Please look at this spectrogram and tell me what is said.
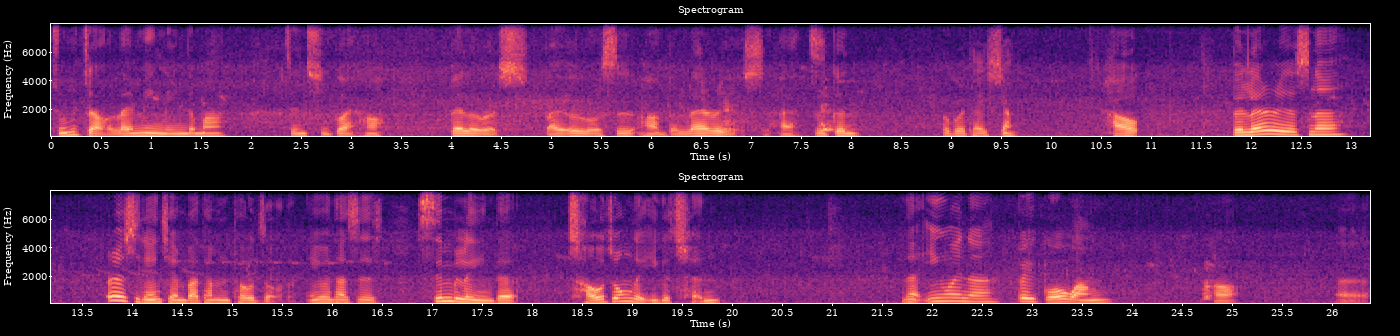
主角来命名的吗？真奇怪哈。Belarus，白俄罗斯哈，Belarus 哈，字根。会不会太像？好，Belarus 呢？二十年前把他们偷走的，因为他是 s i m b l i n g 的朝中的一个臣。那因为呢，被国王，哦，呃，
